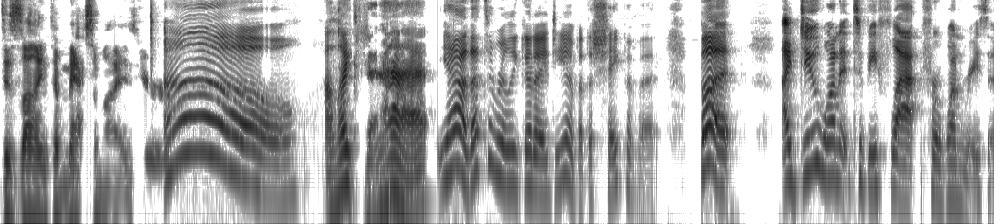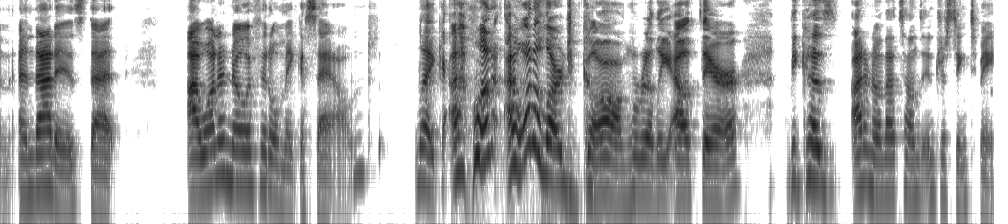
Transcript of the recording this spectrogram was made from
designed to maximize your oh I like that. Yeah, that's a really good idea about the shape of it. But I do want it to be flat for one reason, and that is that I want to know if it'll make a sound. Like I want I want a large gong really out there because I don't know, that sounds interesting to me.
